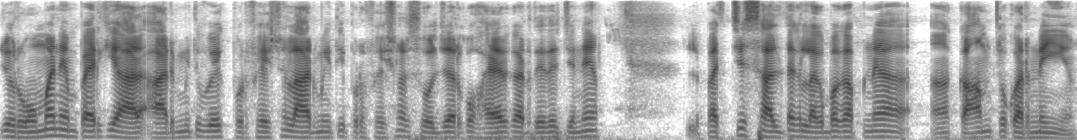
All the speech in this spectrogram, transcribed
जो रोमन एम्पायर की आर, आर्मी थी वो एक प्रोफेशनल आर्मी थी। प्रोफेशनल सोल्जर को हायर करते थे जिन्हें पच्चीस साल तक लगभग अपना काम तो करना ही है।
